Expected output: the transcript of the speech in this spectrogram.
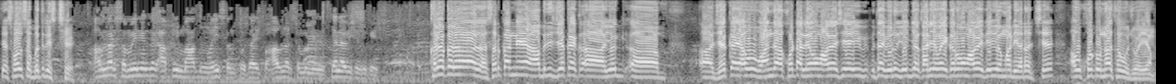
તે સોળસો બત્રીસ છે. આવનાર સમયની અંદર આપની માંગ નહીં સંતોષાય તો આવનાર સમયની અંદર તેના વિશે શું કહીશ? ખરેખર સરકારને આ બધી જે કંઈક યોગ્ય જે કાંઈ આવું વાંધા ખોટા લેવામાં આવે છે, એ બધા વિરુદ્ધ યોગ્ય કાર્યવાહી કરવામાં આવે તેવી અમારી અરજ છે. આવું ખોટું ન થવું જોઈએ એમ.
